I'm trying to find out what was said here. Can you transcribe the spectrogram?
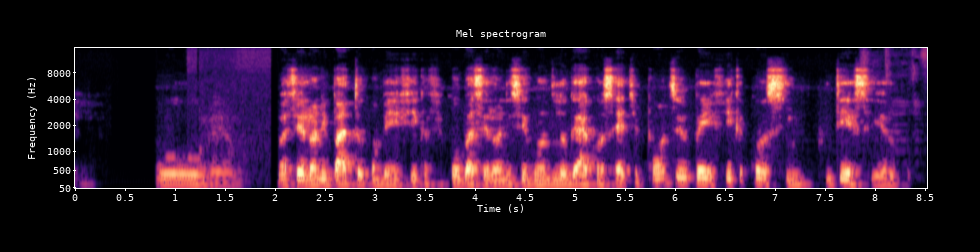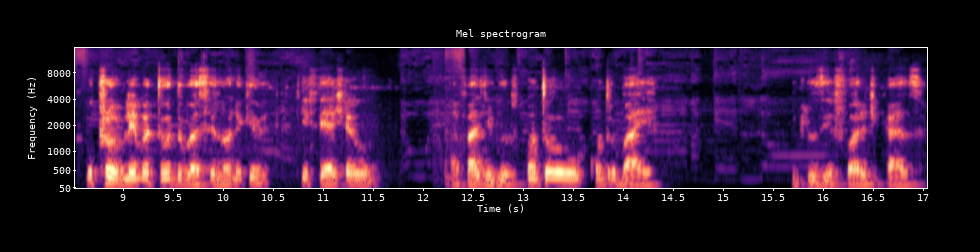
o Barcelona empatou com o Benfica, ficou o Barcelona em segundo lugar com sete pontos e o Benfica com cinco em terceiro. O problema todo do Barcelona é que, que fecha o, a fase de grupos contra o, contra o Bayern, inclusive fora de casa.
